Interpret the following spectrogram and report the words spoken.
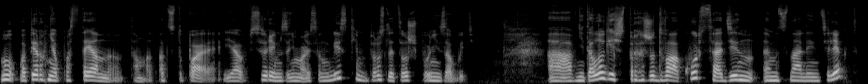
Ну, во-первых, меня постоянно там отступая. Я все время занимаюсь английским, просто для того, чтобы его не забыть. А в нетологии я сейчас прохожу два курса. Один эмоциональный интеллект,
